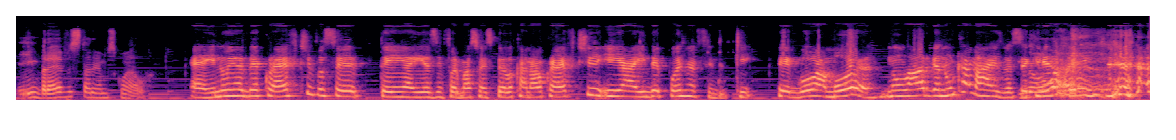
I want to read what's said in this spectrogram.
Em breve estaremos com ela. É, e no IAD Craft você tem aí as informações pelo canal Craft e aí depois, meu filho, que pegou amor, não larga nunca mais, vai ser não que nem gente.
